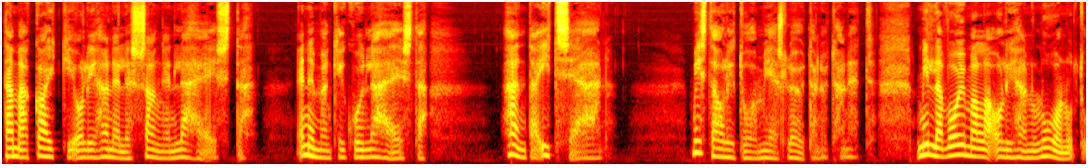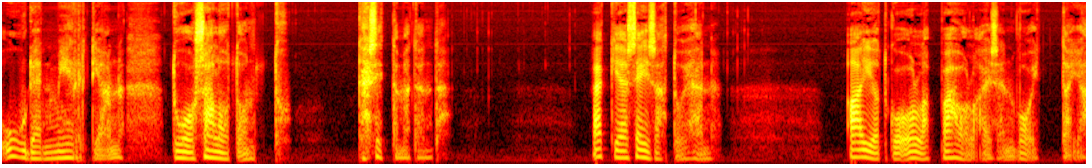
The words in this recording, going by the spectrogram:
Tämä kaikki oli hänelle sangen läheistä, enemmänkin kuin läheistä, häntä itseään. Mistä oli tuo mies löytänyt hänet? Millä voimalla oli hän luonut uuden Mirtian, tuo salotonttu? Käsittämätöntä. Äkkiä seisahtui hän. Aiotko olla paholaisen voittaja?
